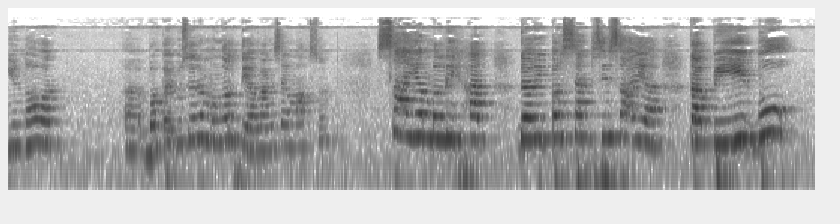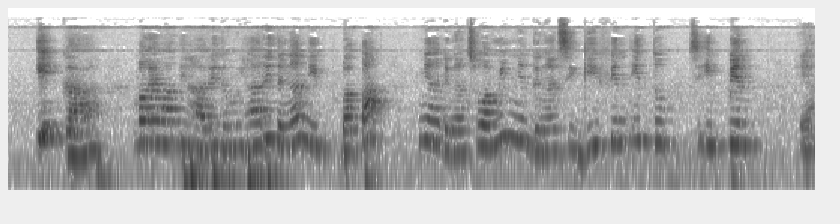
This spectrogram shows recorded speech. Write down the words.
you know what uh, bapak ibu saudara mengerti apa yang saya maksud saya melihat dari persepsi saya tapi ibu Ika melewati hari demi hari dengan bapaknya, dengan suaminya, dengan si Givin itu, si Ipin, ya.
